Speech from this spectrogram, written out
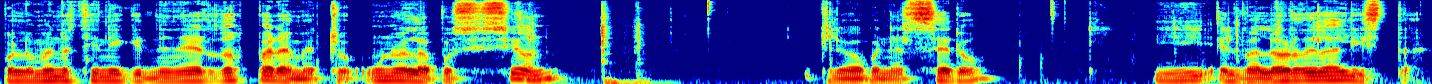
por lo menos tiene que tener dos parámetros. Uno la posición, que le voy a poner 0, y el valor de la lista,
